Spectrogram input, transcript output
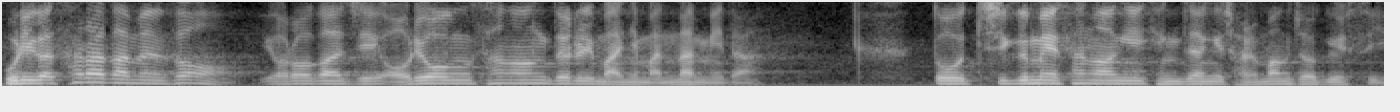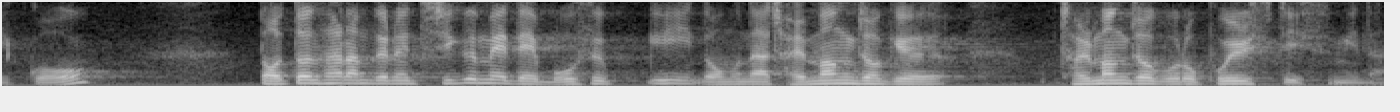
우리가 살아가면서 여러 가지 어려운 상황들을 많이 만납니다. 또 지금의 상황이 굉장히 절망적일 수 있고 또 어떤 사람들은 지금의 내 모습이 너무나 절망적이, 절망적으로 보일 수도 있습니다.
